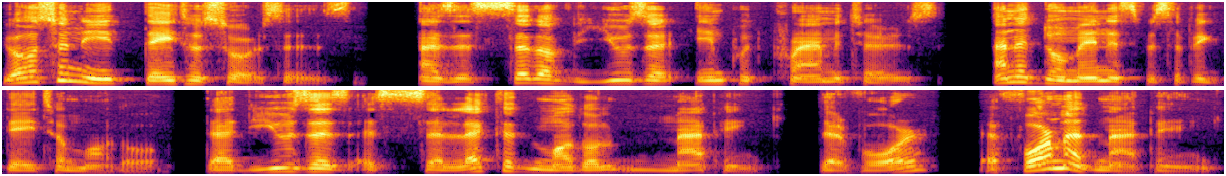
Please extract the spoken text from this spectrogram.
You also need data sources as a set of user input parameters and a domain specific data model that uses a selected model mapping. Therefore, a format mapping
